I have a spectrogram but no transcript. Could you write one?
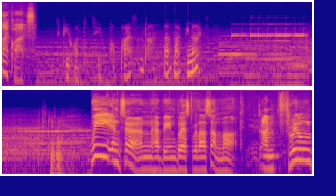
likewise. If you wanted to pop by sometime, that might be nice. Excuse me. We, in turn, have been blessed with our son, Mark. I'm thrilled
